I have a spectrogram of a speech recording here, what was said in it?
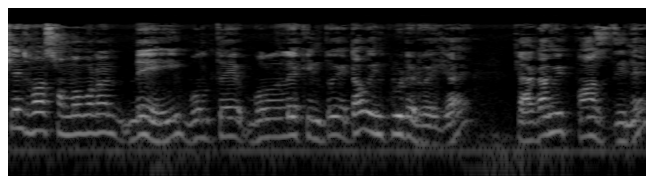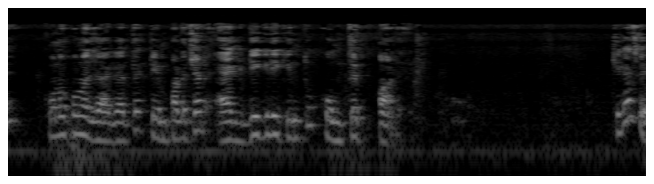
চেঞ্জ হওয়ার সম্ভাবনা নেই বলতে, বললে কিন্তু এটাও ইনক্লুডেড হয়ে যায় যে আগামী পাঁচ দিনে কোনো কোনো জায়গাতে টেম্পারেচার এক ডিগ্রি কিন্তু কমতে পারে। ঠিক আছে?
